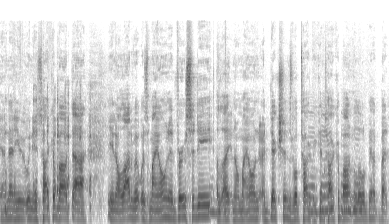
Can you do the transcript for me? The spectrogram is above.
And then you, when you talk about, uh, you know, a lot of it was my own adversity, a lot- you know, my own addictions. We'll talk. We can talk about in a little bit, but.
